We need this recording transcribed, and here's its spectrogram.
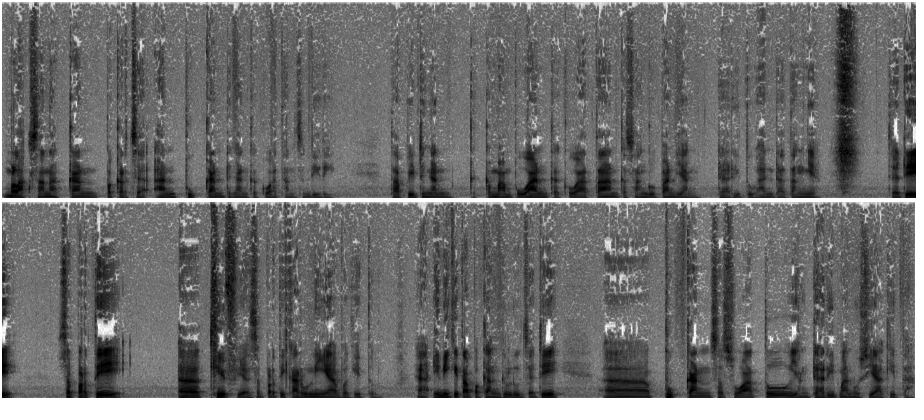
melaksanakan pekerjaan bukan dengan kekuatan sendiri, tapi dengan kemampuan, kekuatan, kesanggupan yang dari Tuhan datangnya. Jadi seperti uh, gift ya, seperti karunia begitu. Nah, ini kita pegang dulu. Jadi uh, bukan sesuatu yang dari manusia kita.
